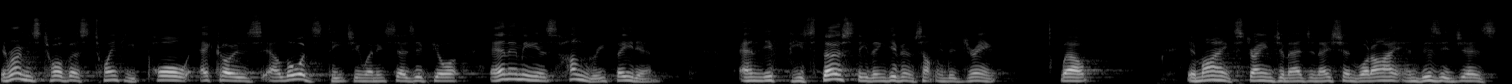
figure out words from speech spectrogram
In Romans 12, verse 20, Paul echoes our Lord's teaching when he says, If your enemy is hungry, feed him. And if he's thirsty, then give him something to drink. Well, in my strange imagination, what I envisage is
